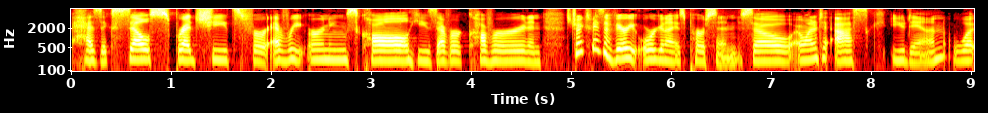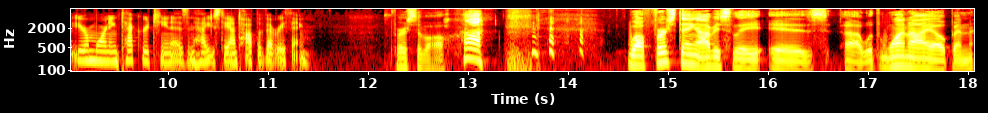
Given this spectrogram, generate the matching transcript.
has Excel spreadsheets for every earnings call he's ever covered and strikes me as a very organized person. So I wanted to ask you, Dan, what your morning tech routine is and how you stay on top of everything. First of all, ha. well, first thing obviously is uh, with one eye open,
